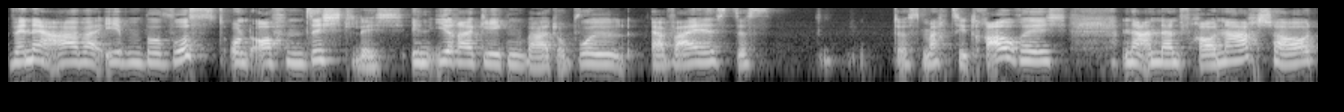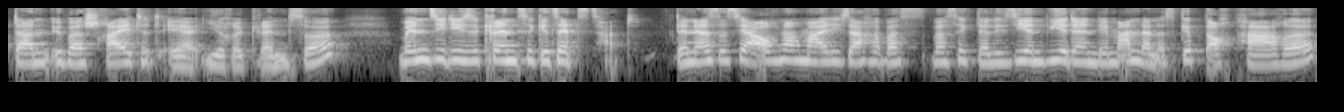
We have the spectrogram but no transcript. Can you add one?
Wenn er aber eben bewusst und offensichtlich in ihrer Gegenwart, obwohl er weiß, dass das macht sie traurig, einer anderen Frau nachschaut, dann überschreitet er ihre Grenze, wenn sie diese Grenze gesetzt hat. Denn das ist ja auch nochmal die Sache, was, was signalisieren wir denn dem anderen? Es gibt auch Paare,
